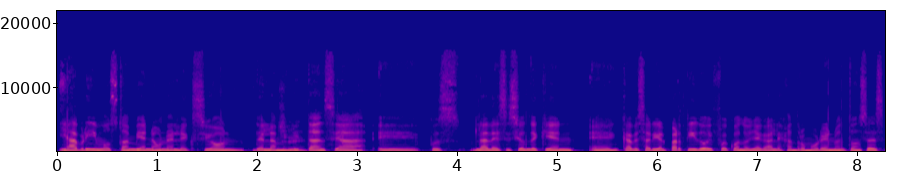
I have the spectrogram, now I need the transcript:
y abrimos también a una elección de la Sí. militancia, eh, pues la decisión de quién eh, encabezaría el partido y fue cuando llega Alejandro Moreno. Entonces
